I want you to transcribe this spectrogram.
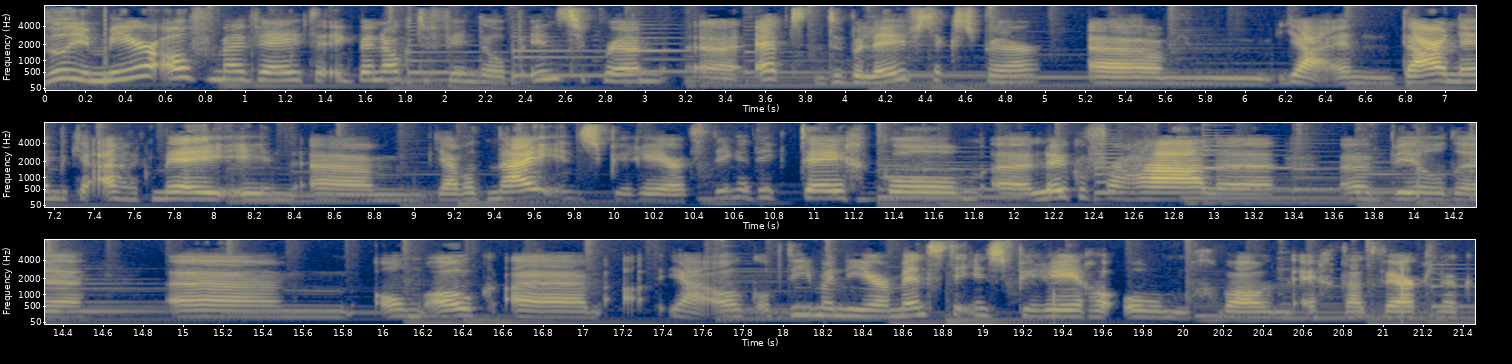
Wil je meer over mij weten? Ik ben ook te vinden op Instagram, uh, @debeleefdexpert. Um, ja, en daar neem ik je eigenlijk mee in um, ja, wat mij inspireert. Dingen die ik tegenkom, uh, leuke verhalen, uh, beelden. Um, om ook, ja, ook op die manier mensen te inspireren om gewoon echt daadwerkelijk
